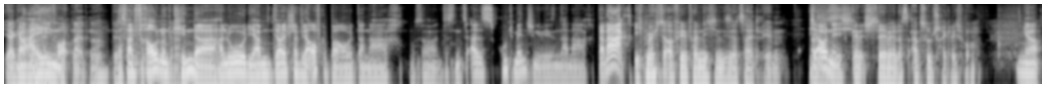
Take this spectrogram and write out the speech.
Ja, gab Nein. kein Fortnite, ne? Das waren Deswegen, Frauen und ja. Kinder. Hallo, die haben Deutschland wieder aufgebaut danach. Das sind alles gute Menschen gewesen danach. Danach! Ich möchte auf jeden Fall nicht in dieser Zeit leben. Ich auch das- nicht. Ich stelle mir das absolut schrecklich vor. Ja.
